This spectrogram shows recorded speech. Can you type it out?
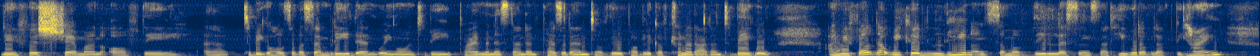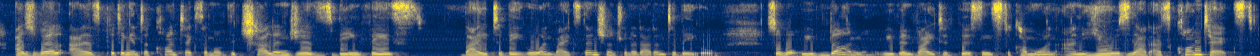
the first chairman of the uh, Tobago House of Assembly, then going on to be Prime Minister and then President of the Republic of Trinidad and Tobago. And we felt that we could lean on some of the lessons that he would have left behind, as well as putting into context some of the challenges being faced by Tobago and by extension Trinidad and Tobago. So what we've done, we've invited persons to come on and use that as context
